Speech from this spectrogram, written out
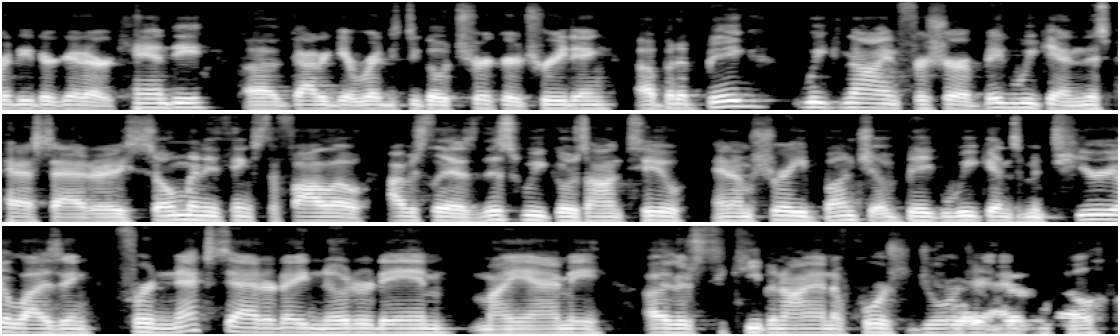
ready to get our candy. Uh, got to get ready to go trick or treating. Uh, but a big week nine for sure. A big weekend this past Saturday. So many things to follow. Obviously, as this week goes on too, and I'm sure a bunch of big weekends materializing for next Saturday. Notre Dame, Miami, others to keep an eye on. Of course, Georgia as well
